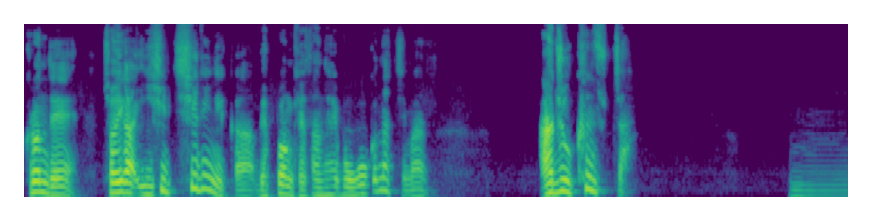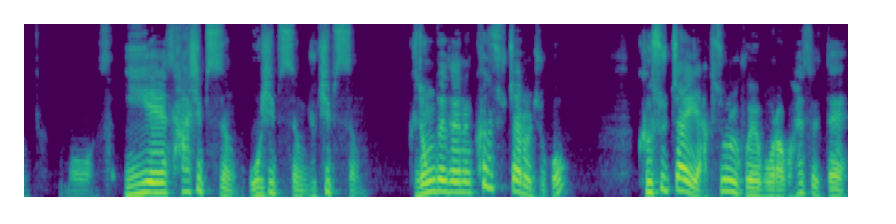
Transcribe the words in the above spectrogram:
그런데 저희가 27이니까 몇 번 계산해보고 끝났지만 아주 큰 숫자 음, 뭐 2의 40승, 50승, 60승 그 정도 되는 큰 숫자를 주고 그 숫자의 약수를 구해보라고 했을 때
